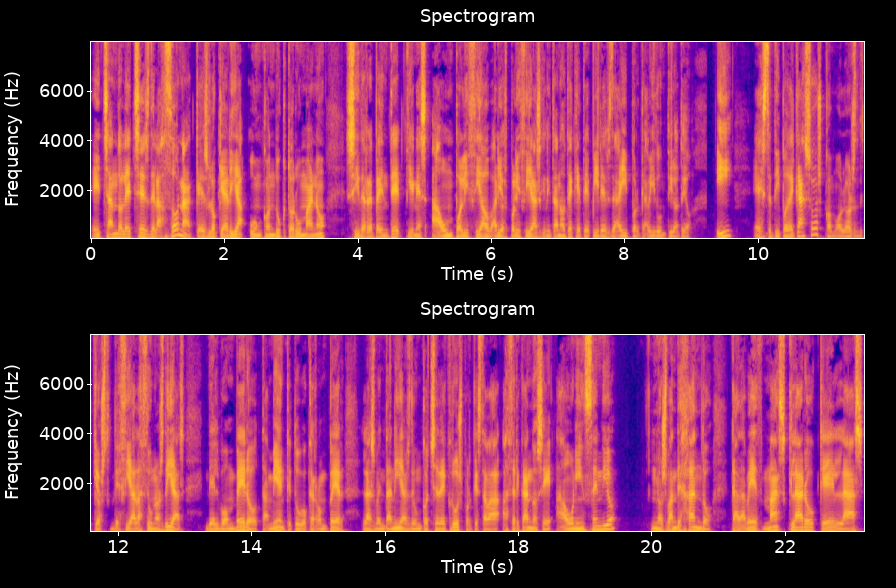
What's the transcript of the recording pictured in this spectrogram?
echando leches de la zona, que es lo que haría un conductor humano si de repente tienes a un policía o varios policías gritándote que te pires de ahí porque ha habido un tiroteo. Y este tipo de casos, como los que os decía hace unos días, del bombero también que tuvo que romper las ventanillas de un coche de cruz porque estaba acercándose a un incendio, nos van dejando cada vez más claro que las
